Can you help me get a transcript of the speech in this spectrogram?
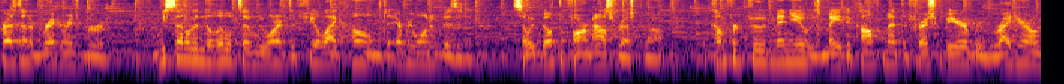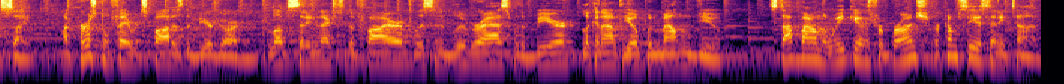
president of Breckenridge Brewery. When we settled into Littleton, we wanted to feel like home to everyone who visited. So we built the Farmhouse Restaurant. Comfort food menu is made to complement the fresh beer brewed right here on site. My personal favorite spot is the beer garden. Love sitting next to the fire, listening to bluegrass with a beer, looking out at the open mountain view. Stop by on the weekends for brunch or come see us anytime.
